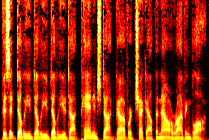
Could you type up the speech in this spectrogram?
visit www.panynj.gov or check out the now arriving blog.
